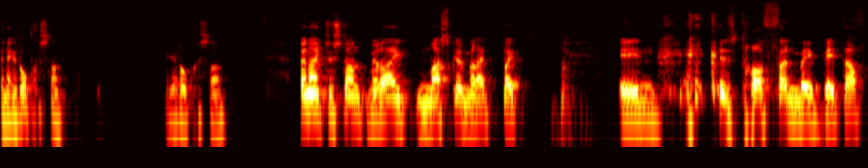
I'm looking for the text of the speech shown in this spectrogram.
En ek het opgestaan. Ek het opgestaan. In hy toestand met daai masker, met daai pyp en ek is daar van my bed af,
